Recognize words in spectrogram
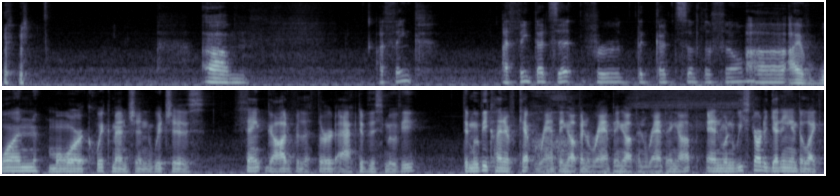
um I think I think that's it for the guts of the film. Uh, I have one more quick mention, which is thank God for the third act of this movie. The movie kind of kept ramping up and ramping up and ramping up. And when we started getting into like,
